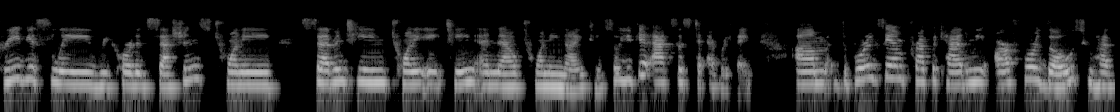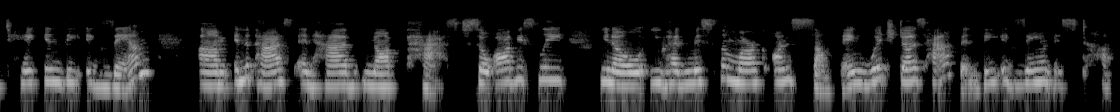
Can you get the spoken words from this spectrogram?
previously recorded sessions 2017 2018 and now 2019 so you get access to everything um, the board exam prep academy are for those who have taken the exam um, in the past and have not passed. So obviously, you know, you had missed the mark on something, which does happen. The exam is tough.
